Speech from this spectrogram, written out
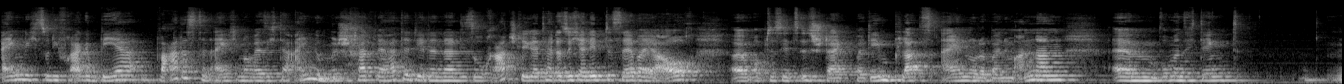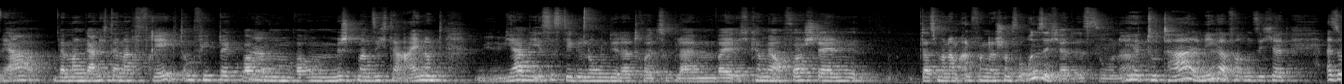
eigentlich so die Frage, wer war das denn eigentlich immer, wer sich da eingemischt hat? Wer hatte dir denn da diese Ratschläge erteilt? Also ich erlebe das selber ja auch, ähm, ob das jetzt ist, steigt bei dem Platz ein oder bei einem anderen, ähm, wo man sich denkt, ja, wenn man gar nicht danach fragt um Feedback, warum, ja. warum mischt man sich da ein und ja, wie ist es dir gelungen, dir da treu zu bleiben? Weil ich kann mir auch vorstellen, dass man am Anfang da schon verunsichert ist, so, ne? Ja, total, mega verunsichert. Also,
